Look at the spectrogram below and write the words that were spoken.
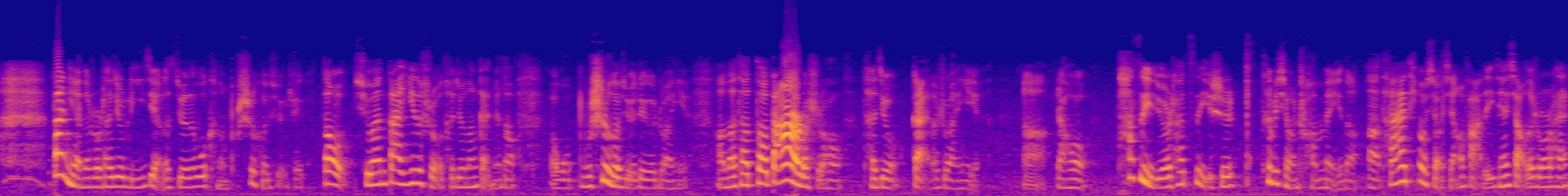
半年的时候他就理解了，觉得我可能不适合学这个。到学完大一的时候，他就能感觉到，呃，我不适合学这个专业啊。那他到大二的时候，他就改了专业啊，然后。他自己觉得他自己是特别喜欢传媒的啊，他还挺有小想法的。以前小的时候还，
